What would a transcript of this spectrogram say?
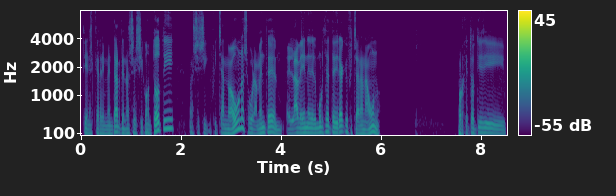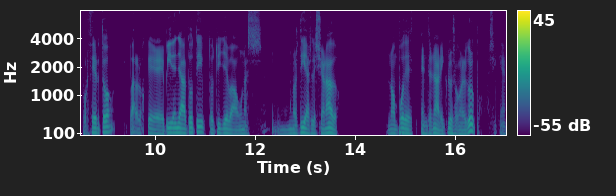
Tienes que reinventarte, no sé si con Toti, no sé si fichando a uno, seguramente el, el ADN del Murcia te dirá que ficharán a uno. Porque Toti, por cierto, para los que piden ya a Totti, Totti lleva unos días lesionado. No puede entrenar incluso con el grupo. Así que.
